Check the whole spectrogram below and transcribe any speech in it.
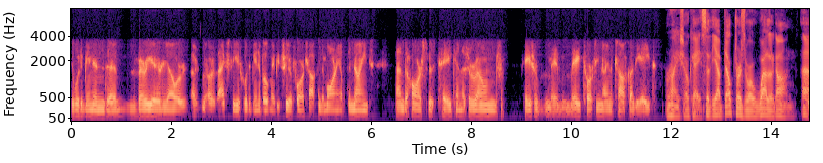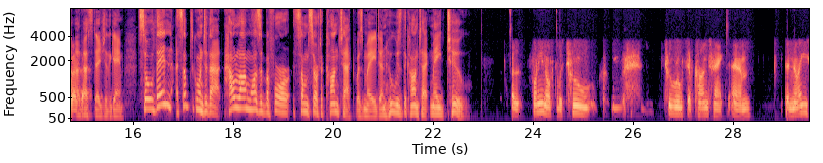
it would have been in the very early hours, or, or actually, it would have been about maybe three or four o'clock in the morning of the 9th, and the horse was taken at around eight or eight thirty nine o'clock on the eighth. Right. Okay. So the abductors were well gone uh, well at that stage of the game. So then, subsequent to that, how long was it before some sort of contact was made, and who was the contact made to? Well, funny enough, there was two two routes of contact. Um, the night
